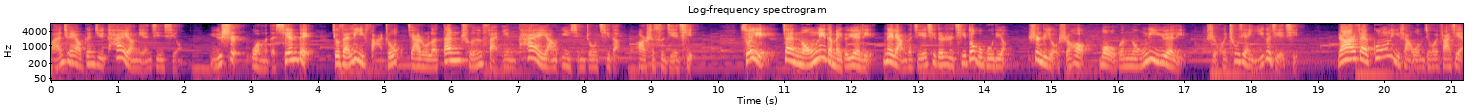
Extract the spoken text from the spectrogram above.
完全要根据太阳年进行。于是，我们的先辈就在历法中加入了单纯反映太阳运行周期的二十四节气。所以在农历的每个月里，那两个节气的日期都不固定，甚至有时候某个农历月里。只会出现一个节气，然而在公历上，我们就会发现，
